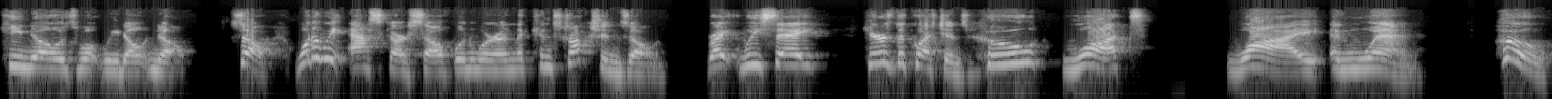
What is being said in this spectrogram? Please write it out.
He knows what we don't know. So, what do we ask ourselves when we're in the construction zone, right? We say, here's the questions who, what, why, and when. Who?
